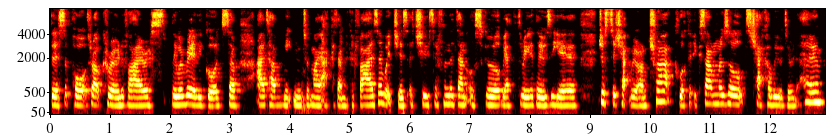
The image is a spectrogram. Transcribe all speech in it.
the support throughout coronavirus. They were really good. So I'd have meetings with my academic advisor, which is a tutor from the dental school. We had three of those a year just to check we were on track, look at exam results, check how we were doing at home.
